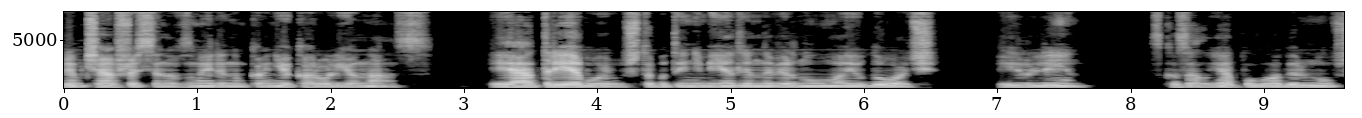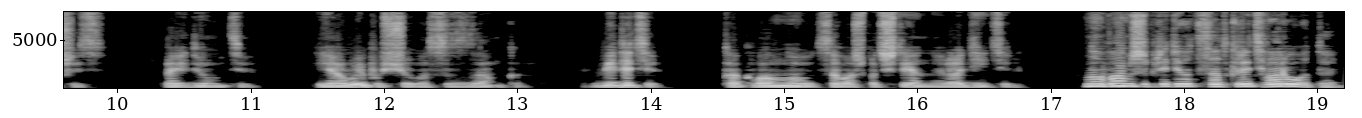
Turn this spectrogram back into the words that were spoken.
примчавшийся на взмыренном коне король Йонас. «Я требую, чтобы ты немедленно вернул мою дочь, Ирлин», — сказал я, полуобернувшись. «Пойдемте, я выпущу вас из замка. Видите, как волнуется ваш почтенный родитель?» «Но вам же придется открыть ворота»,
